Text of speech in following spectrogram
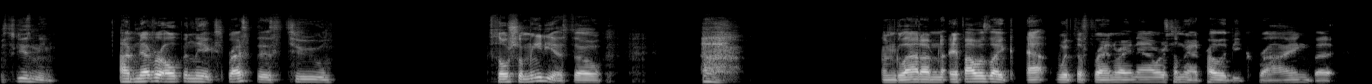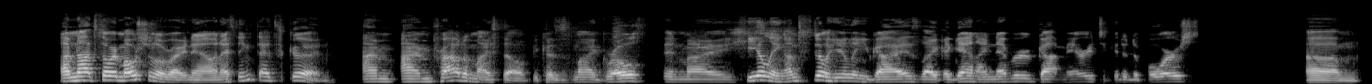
excuse me, I've never openly expressed this to social media. So. I'm glad I'm. Not, if I was like at with a friend right now or something, I'd probably be crying. But I'm not so emotional right now, and I think that's good. I'm I'm proud of myself because my growth and my healing. I'm still healing, you guys. Like again, I never got married to get a divorce. Um,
